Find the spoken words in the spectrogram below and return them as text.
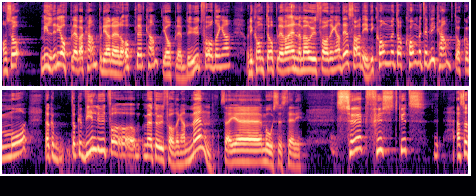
Og så ville de oppleve kamp, og de hadde opplevd kamp, de opplevde utfordringer, og de kom til å oppleve enda mer utfordringer. Det sa de. De kommer, det kommer til å bli kamp. Dere, må, dere, dere vil utfor, møte utfordringer. Men, sier Moses til dem, søk først Guds altså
